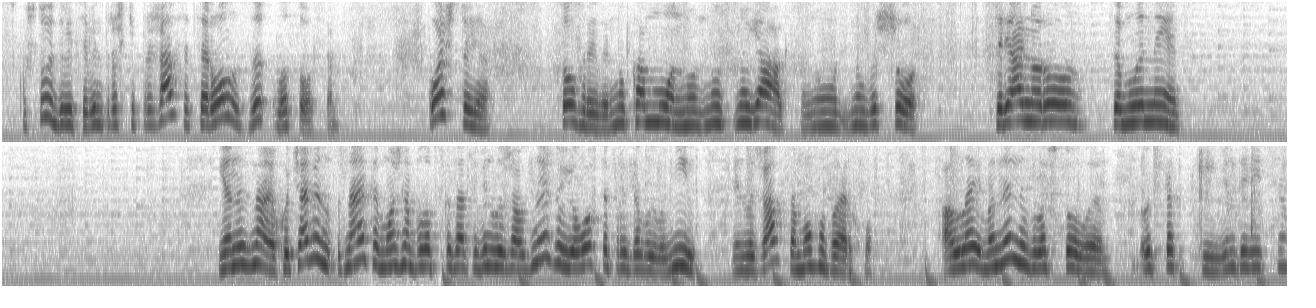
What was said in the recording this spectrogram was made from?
скуштую. Дивіться, він трошки прижався. Це рол з лососем. Коштує 100 гривень. Ну камон, ну, ну, ну як це? Ну, ну ви що? Це реально рол, це млинець. Я не знаю, хоча він, знаєте, можна було б сказати, він лежав знизу і його все придавило. Ні, він лежав з самого верху. Але мене не влаштовує. Ось такий він, дивіться.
